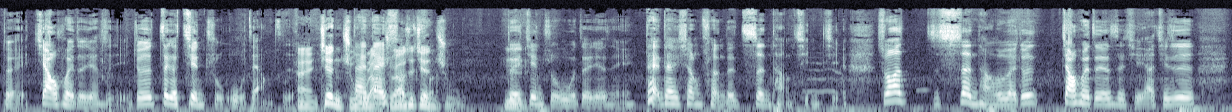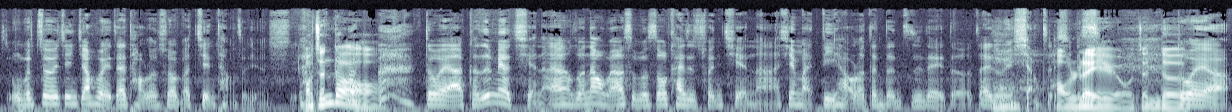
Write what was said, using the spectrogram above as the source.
对教会这件事情，就是这个建筑物这样子，哎，建筑啦，主要是建筑，对建筑物这件事情，代代相传的盛唐情节，说盛唐对不对？就是教会这件事情啊，其实。我们最近教会也在讨论说要不要建堂这件事哦，真的哦，对啊，可是没有钱啊，要想说那我们要什么时候开始存钱呐、啊？先买地好了，等等之类的，在这边想着、哦。好累哦，真的。对啊，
